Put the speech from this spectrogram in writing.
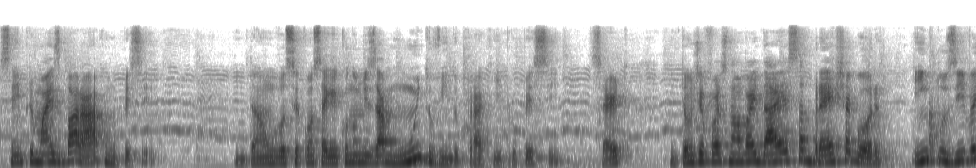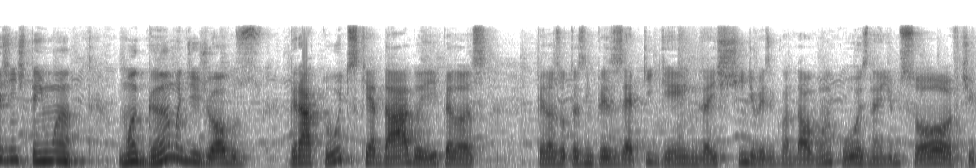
sempre mais barato no PC. Então você consegue economizar muito vindo para aqui para o PC, certo? Então o GeForce Now vai dar essa brecha agora. Inclusive a gente tem uma, uma gama de jogos gratuitos que é dado aí pelas, pelas outras empresas Epic Games, a Steam de vez em quando dá alguma coisa, né? Ubisoft.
